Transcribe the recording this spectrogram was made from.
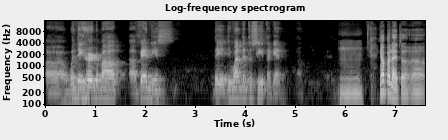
Uh, when they heard about uh, Venice, they they wanted to see it again. Mm. Nga pala ito, ah,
